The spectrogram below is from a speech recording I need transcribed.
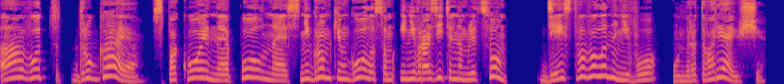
А вот другая, спокойная, полная, с негромким голосом и невразительным лицом, действовала на него умиротворяюще.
